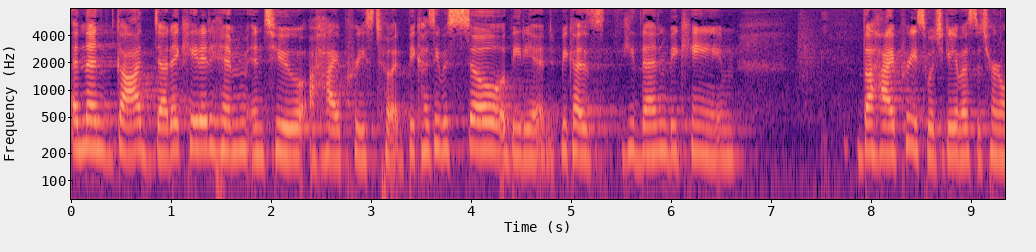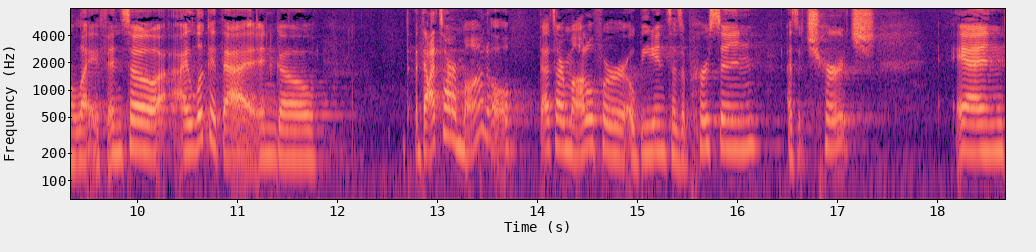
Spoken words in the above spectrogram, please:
And then God dedicated him into a high priesthood because he was so obedient, because he then became the high priest, which gave us eternal life. And so I look at that and go, that's our model. That's our model for obedience as a person, as a church. And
